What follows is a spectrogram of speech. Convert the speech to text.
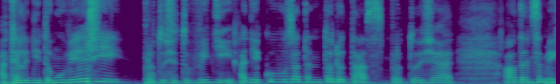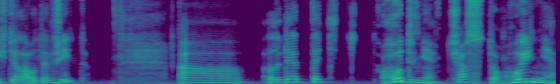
A ty lidi tomu věří, protože to vidí. A děkuju za tento dotaz, protože ten jsem i chtěla otevřít. A lidé teď hodně, často, hojně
